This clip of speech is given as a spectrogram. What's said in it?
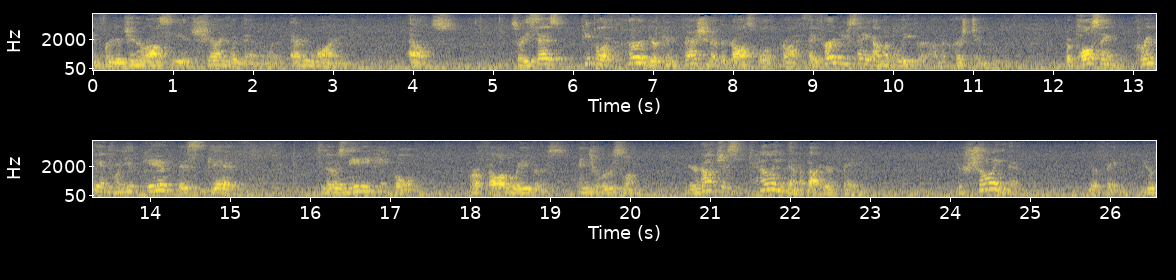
and for your generosity in sharing with them and with everyone else. So he says, people have heard your confession of the gospel of Christ. They've heard you say, I'm a believer, I'm a Christian. But Paul's saying, Corinthians, when you give this gift to those needy people who are fellow believers in Jerusalem, you're not just telling them about your faith, you're showing them your faith. You're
